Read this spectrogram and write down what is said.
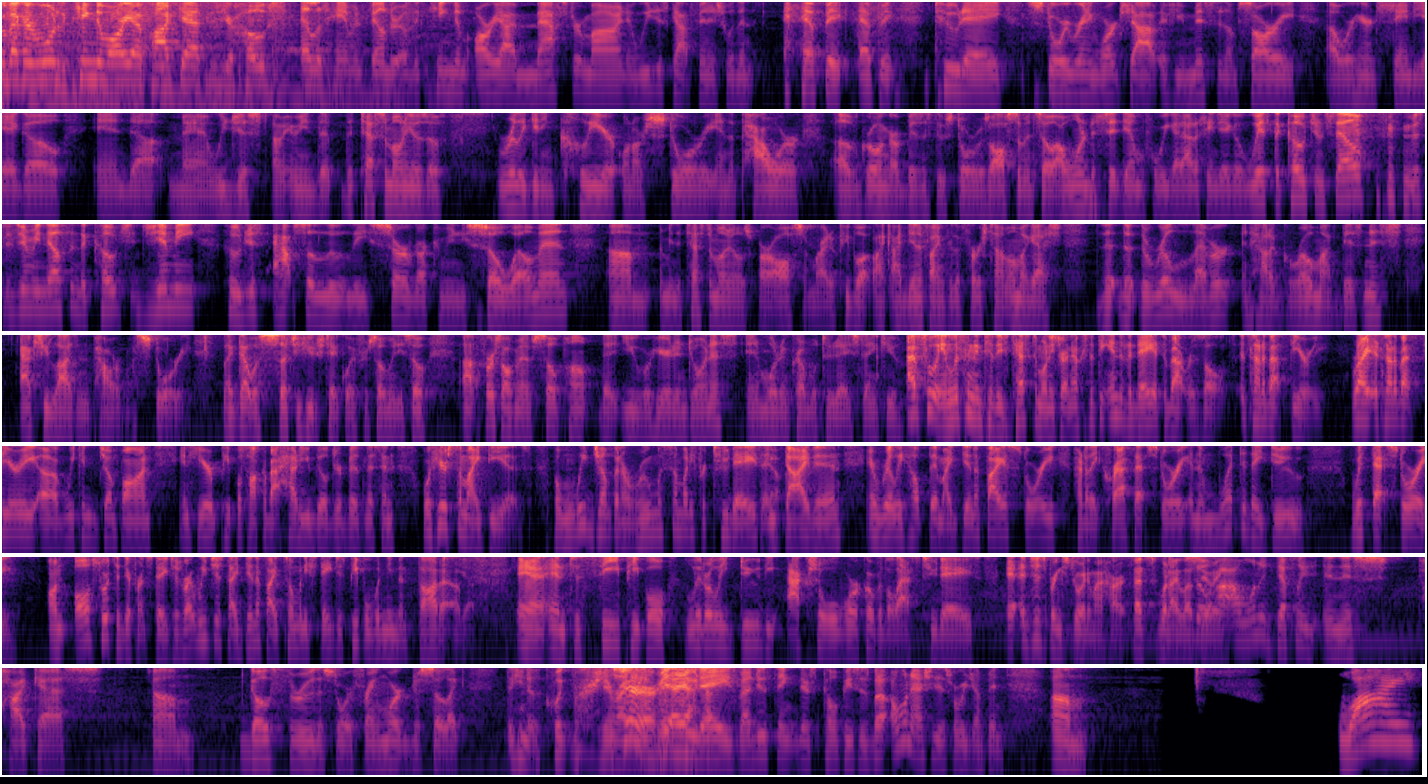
Welcome back, everyone, to the Kingdom REI podcast. This is your host, Ellis Hammond, founder of the Kingdom REI Mastermind. And we just got finished with an epic, epic two day story writing workshop. If you missed it, I'm sorry. Uh, we're here in San Diego. And uh, man, we just, I mean, the, the testimonials of really getting clear on our story and the power of growing our business through store was awesome. And so I wanted to sit down before we got out of San Diego with the coach himself, Mr. Jimmy Nelson, the coach Jimmy, who just absolutely served our community so well, man. Um, I mean, the testimonials are awesome, right? Of people like identifying for the first time. Oh my gosh, the, the, the real lever and how to grow my business actually lies in the power of my story. Like that was such a huge takeaway for so many. So uh, first off, man, I'm so pumped that you were here to join us, and what an incredible two days. Thank you. Absolutely, and listening to these testimonies right now, because at the end of the day, it's about results. It's not about theory. Right, it's not about theory of we can jump on and hear people talk about how do you build your business and well here's some ideas. But when we jump in a room with somebody for 2 days and yep. dive in and really help them identify a story, how do they craft that story and then what do they do with that story on all sorts of different stages, right? We just identified so many stages people wouldn't even thought of. Yep. And, and, to see people literally do the actual work over the last two days, it, it just brings joy to my heart. That's what I love so doing. I want to definitely in this podcast um, go through the story framework just so like the, you know the quick version, right? Sure, it's been yeah, two yeah. days, but I do think there's a couple pieces. But I, I want to ask you this before we jump in: um, why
